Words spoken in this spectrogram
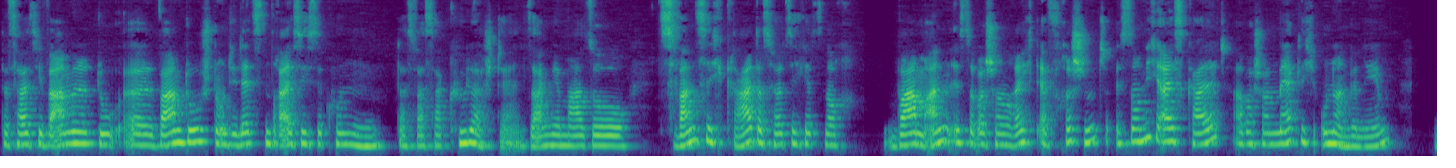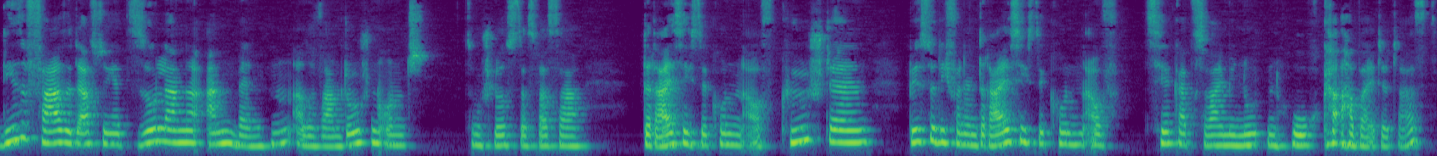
Das heißt, die warme, du, äh, warm duschen und die letzten 30 Sekunden das Wasser kühler stellen. Sagen wir mal so 20 Grad, das hört sich jetzt noch warm an, ist aber schon recht erfrischend, ist noch nicht eiskalt, aber schon merklich unangenehm. Diese Phase darfst du jetzt so lange anwenden, also warm duschen und zum Schluss das Wasser 30 Sekunden auf kühl stellen, bis du dich von den 30 Sekunden auf circa zwei Minuten hochgearbeitet hast.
